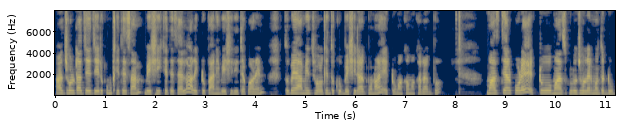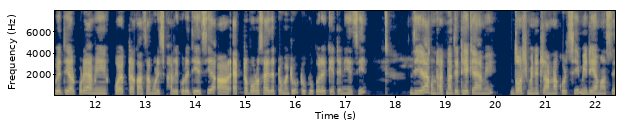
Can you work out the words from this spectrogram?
আর ঝোলটা যে যেরকম খেতে চান, বেশি খেতে চাইলে আর একটু পানি বেশি দিতে পারেন। তবে আমি ঝোল কিন্তু খুব বেশি রাখব না, একটু মাখা মাখা রাখব। মাছ দেওয়ার পরে একটু মাছগুলো ঝোলের মধ্যে ডুবে দেওয়ার পরে আমি কয়েকটা কাঁচা মরিচ ফালি করে দিয়েছি আর একটা বড় সাইজের টমেটো টুকরো করে কেটে নিয়েছি। দিয়ে এখন ঢাকনা দিয়ে ঢেকে আমি দশ মিনিট রান্না করছি মিডিয়াম আছে।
